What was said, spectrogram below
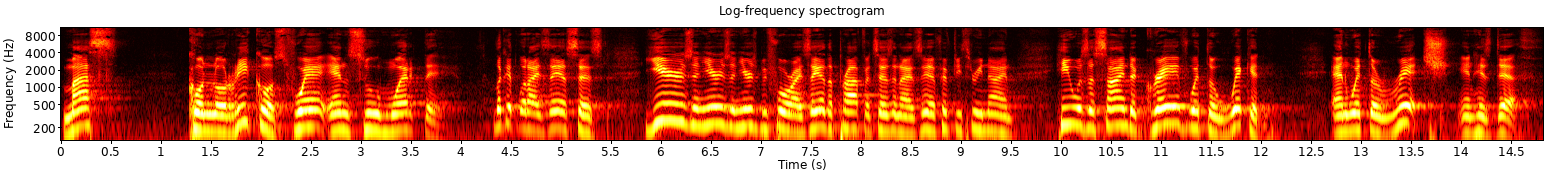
Más con los ricos fue en su muerte. Look at what Isaiah says. Years and years and years before, Isaiah the prophet says in Isaiah 53 9, he was assigned a grave with the wicked and with the rich in his death,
